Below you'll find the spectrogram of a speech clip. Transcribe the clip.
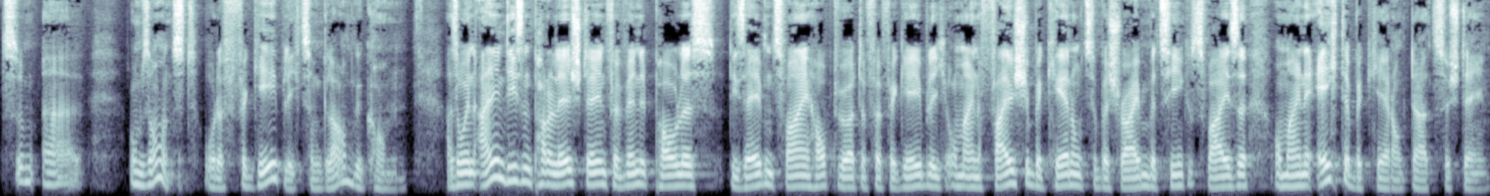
zum, äh, umsonst oder vergeblich zum Glauben gekommen. Also in allen diesen Parallelstellen verwendet Paulus dieselben zwei Hauptwörter für vergeblich, um eine falsche Bekehrung zu beschreiben, beziehungsweise um eine echte Bekehrung darzustellen.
